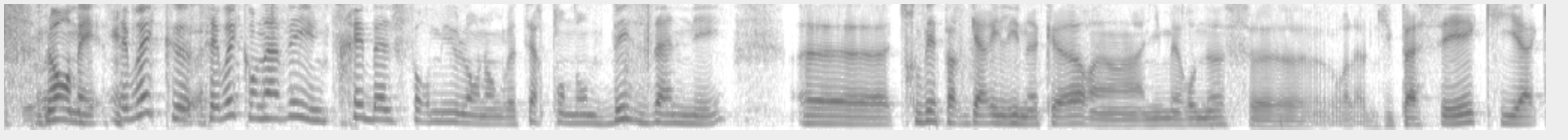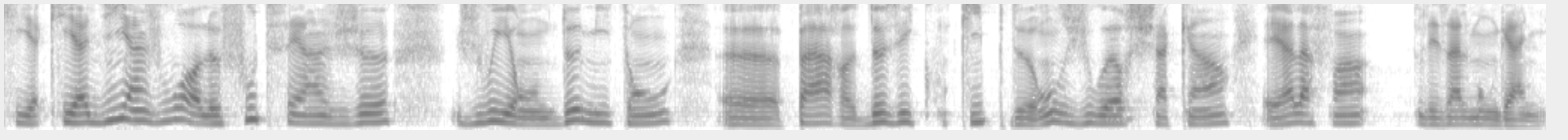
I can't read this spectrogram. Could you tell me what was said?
Non, mais c'est vrai que c'est vrai qu'on avait une très belle formule en Angleterre pendant des années. Euh, trouvée par Gary Lineker, un, un numéro 9 euh, voilà, du passé, qui a, qui, a, qui a dit un jour le foot, c'est un jeu joué en demi-temps euh, par deux équipes de 11 joueurs chacun, et à la fin, les Allemands gagnent.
